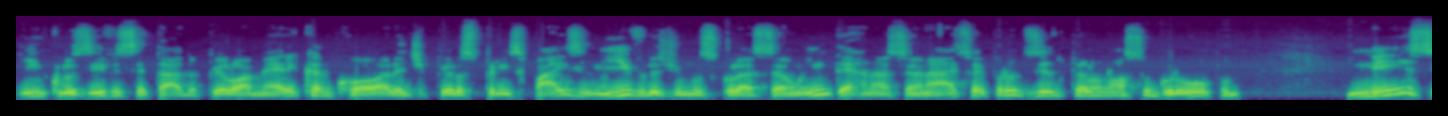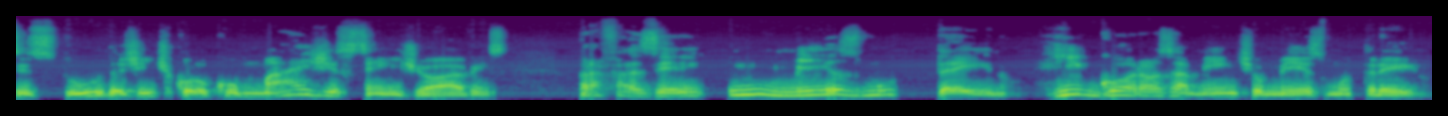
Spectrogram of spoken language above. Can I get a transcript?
inclusive citado pelo American College, pelos principais livros de musculação internacionais, foi produzido pelo nosso grupo. Nesse estudo, a gente colocou mais de 100 jovens para fazerem o mesmo treino, rigorosamente o mesmo treino.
